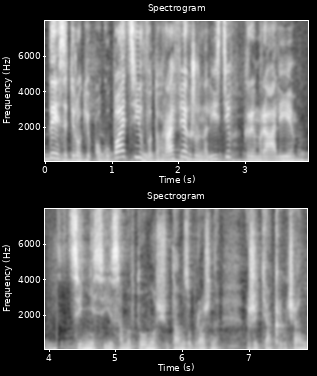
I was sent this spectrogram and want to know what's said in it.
«10 років окупації у фотографіях журналістів Крим Реалії. Цінність її саме в тому, що там зображене життя кримчан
